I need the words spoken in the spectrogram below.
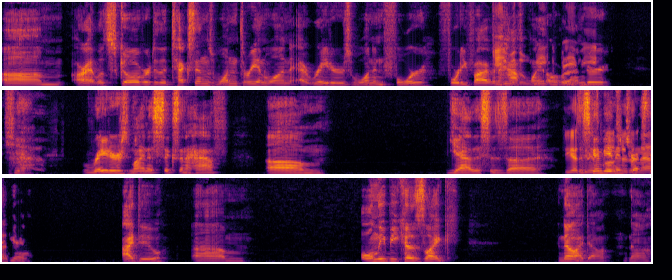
Um, all right, let's go over to the Texans, one, three, and one at Raiders, one and four, 45 and a Game of half point week, over baby. under. Yeah. Raiders minus six and a half. Um, yeah, this is uh you guys this is gonna be an interesting game. I do. Um only because like no, I don't. No.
